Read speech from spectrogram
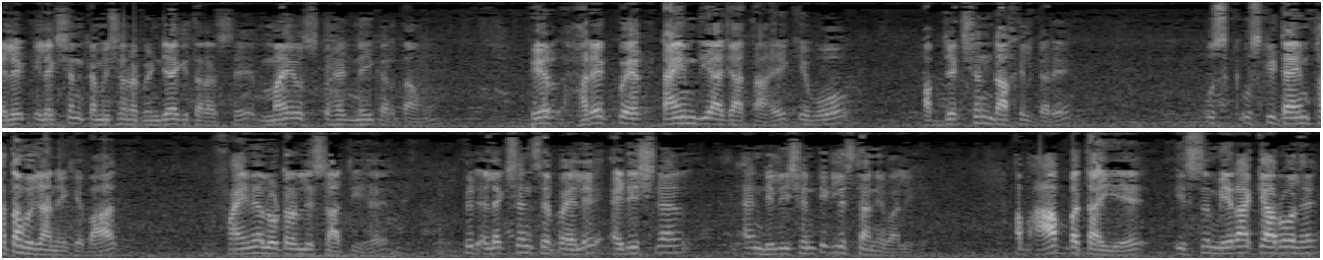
इलेक्शन कमीशन ऑफ़ इंडिया की तरफ़ से। मैं उसको हेड नहीं करता हूँ। फिर हर एक को एक टाइम दिया जाता है कि वो ऑब्जेक्शन दाखिल करे। उस, उसकी टाइम खत्म हो जाने के बाद फाइनल वोटर लिस्ट आती है। फिर इलेक्शन से पहले एडिशनल एंड डिलीशन की लिस्ट आने वाली है। अब आप बताइए इसमें मेरा क्या रोल है?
